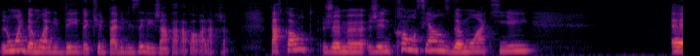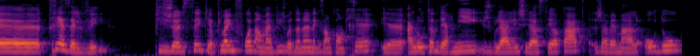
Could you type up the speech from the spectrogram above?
loin de moi l'idée de culpabiliser les gens par rapport à l'argent. Par contre, j'ai une conscience de moi qui est euh, très élevé. Puis je le sais que plein de fois dans ma vie, je vais donner un exemple concret. Euh, à l'automne dernier, je voulais aller chez l'ostéopathe, j'avais mal au dos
